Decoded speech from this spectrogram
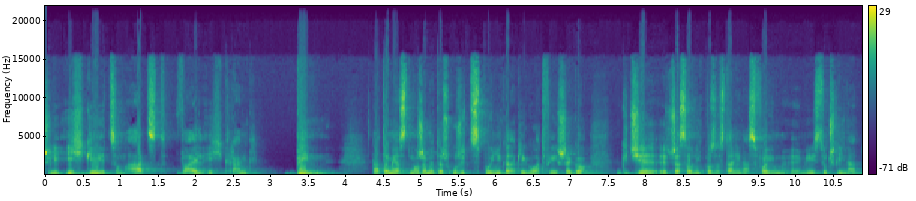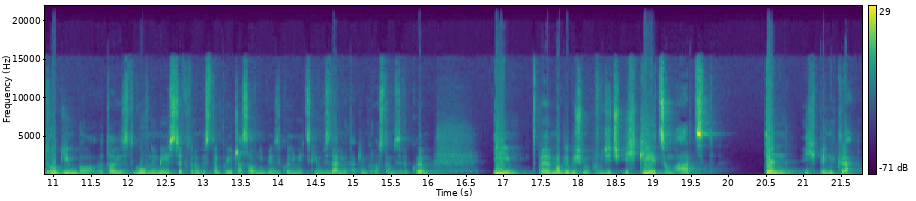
Czyli ich gehe zum Arzt, weil ich krank bin. Natomiast możemy też użyć spójnika takiego łatwiejszego, gdzie czasownik pozostanie na swoim e, miejscu, czyli na drugim, bo to jest główne miejsce, w którym występuje czasownik w języku niemieckim w zdaniu takim prostym, zwykłym. I e, moglibyśmy powiedzieć ich gehe zum Arzt, denn ich bin krank.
